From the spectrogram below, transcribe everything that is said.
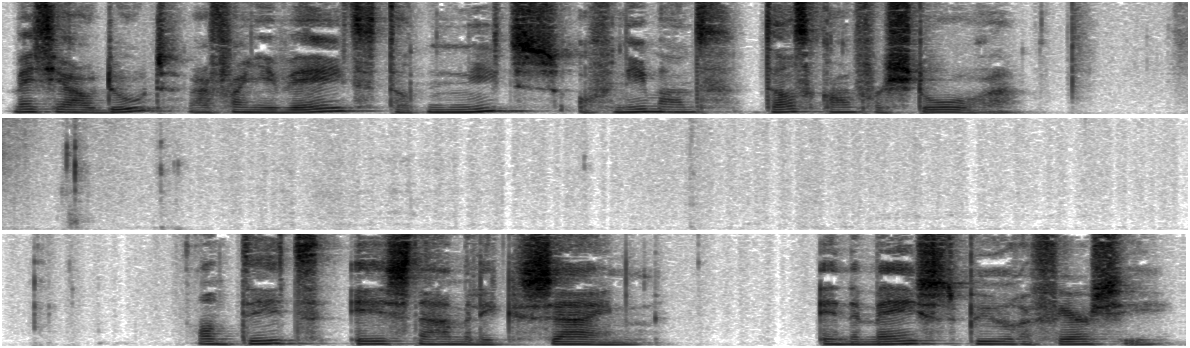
met jou doet, waarvan je weet dat niets of niemand dat kan verstoren. Want dit is namelijk zijn in de meest pure versie.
